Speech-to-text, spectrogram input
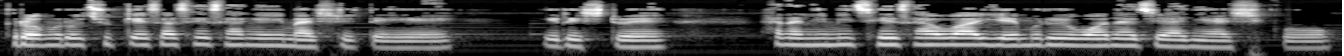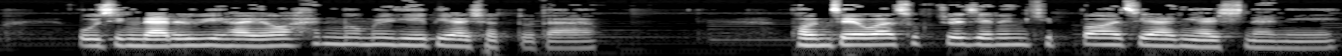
그러므로 주께서 세상에 임하실 때에 이르시되 하나님이 제사와 예물을 원하지 아니하시고 오직 나를 위하여 한 몸을 예비하셨도다. 번제와 속죄제는 기뻐하지 아니하시나니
